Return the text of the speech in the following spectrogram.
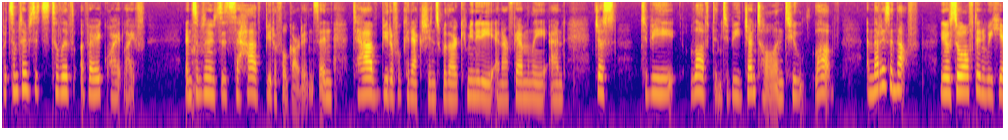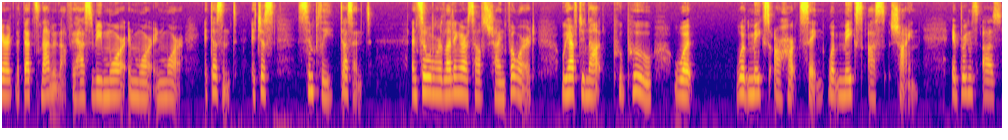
but sometimes it's to live a very quiet life and sometimes it's to have beautiful gardens and to have beautiful connections with our community and our family and just to be loved and to be gentle and to love. And that is enough. You know, so often we hear that that's not enough. It has to be more and more and more. It doesn't. It just simply doesn't. And so when we're letting ourselves shine forward, we have to not poo-poo what what makes our heart sing, what makes us shine. It brings us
